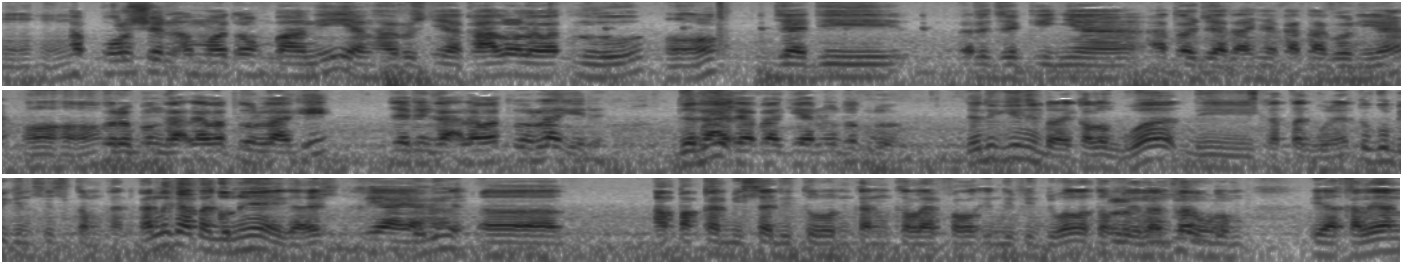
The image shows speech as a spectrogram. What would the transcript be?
mhm, a portion amount of money yang harusnya kalau lewat lu oh, jadi rezekinya atau jatahnya Katagonia oh, oh. berhubung nggak lewat lu lagi jadi nggak lewat lu lagi deh Jadi- nggak ada bagian untuk lu Jadi gini, Bray, kalau gua di Katagonia itu gue bikin sistem kan. Karena Katagonia ya, guys. Iya, iya. Jadi eh, apakah bisa diturunkan ke level individual atau Belum freelancer tentu. belum? Ya kalian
